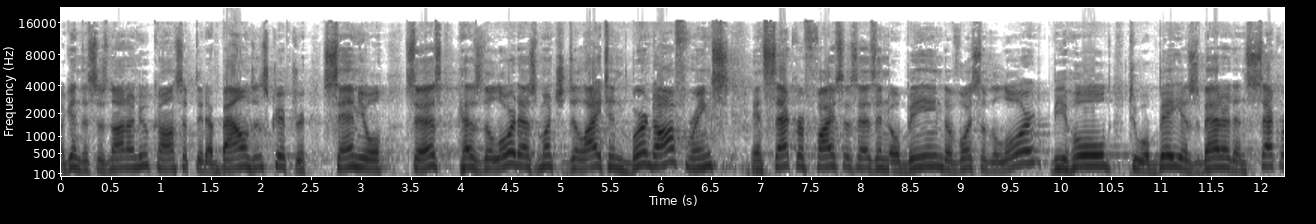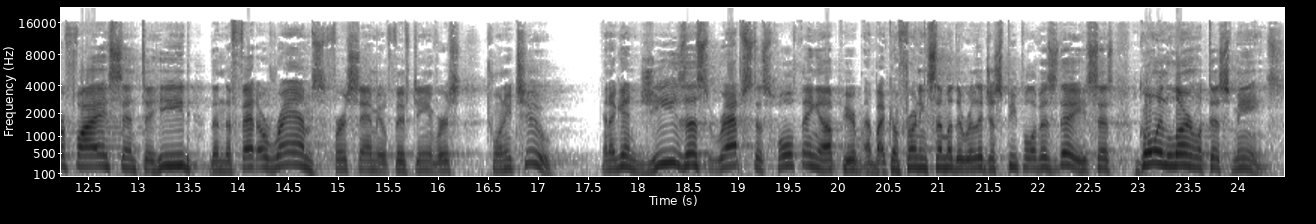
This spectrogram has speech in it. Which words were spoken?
Again, this is not a new concept. It abounds in scripture. Samuel says, has the Lord as much delight in burnt offerings and sacrifices as in obeying the voice of the Lord? Behold, to obey is better than sacrifice and to heed than the fat of rams. 1 Samuel 15 verse 22. And again, Jesus wraps this whole thing up here by confronting some of the religious people of his day. He says, go and learn what this means.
